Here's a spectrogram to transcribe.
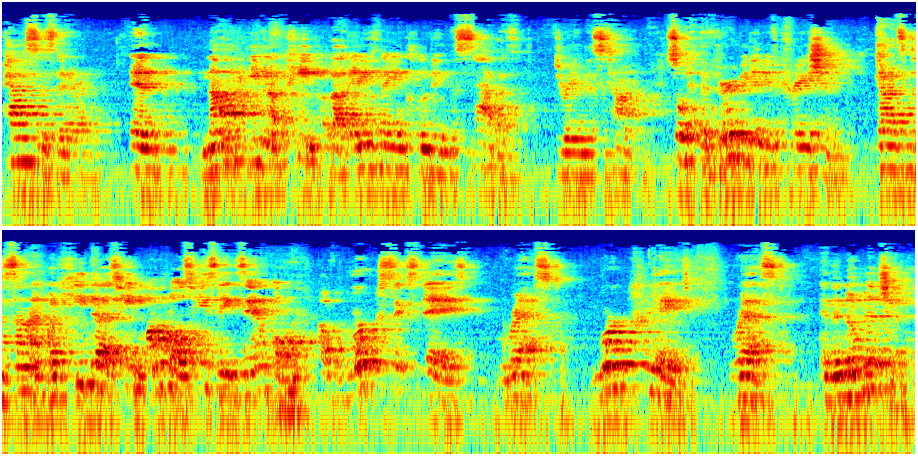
passes there, and not even a peep about anything, including the Sabbath, during this time. So, at the very beginning of creation, God's design, what He does, He models, He's the example of work six days, rest. Work, create, rest. And then no mention.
